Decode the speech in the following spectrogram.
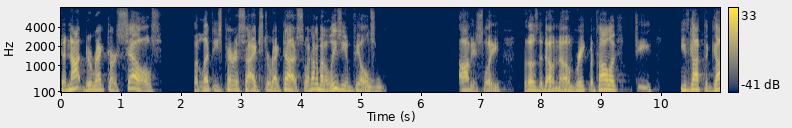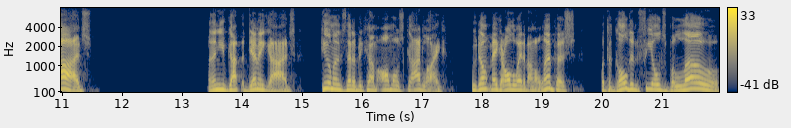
to not direct ourselves, but let these parasites direct us. So I talk about Elysium fields. Mm-hmm. Obviously, for those that don't know Greek mythology, you've got the gods, and then you've got the demigods humans that have become almost godlike, who don't make it all the way to Mount Olympus, but the golden fields below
